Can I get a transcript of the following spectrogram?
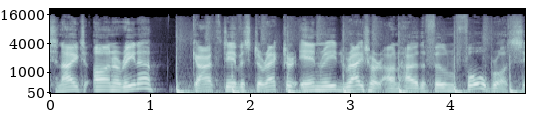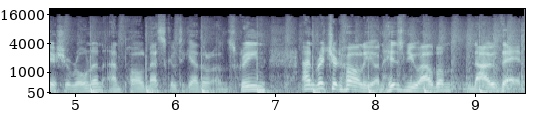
Tonight on Arena, Garth Davis director, Ian Reid writer on how the film Foe brought Saoirse Ronan and Paul Mescal together on screen, and Richard Hawley on his new album, Now Then.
